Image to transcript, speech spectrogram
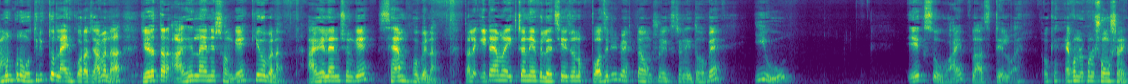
এমন কোনো অতিরিক্ত লাইন করা যাবে না, যেটা তার আগের লাইনের সঙ্গে কি হবে না? আগের লাইনের সঙ্গে স্যাম হবে না। তাহলে এটা আমরা এক্সট্রা নিয়ে ফেলেছি এই জন্য পজিটিভ একটা অংশ এক্সট্রা নিতে হবে। U x y plus del y okay এখন আর কোনো সমস্যা নেই।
